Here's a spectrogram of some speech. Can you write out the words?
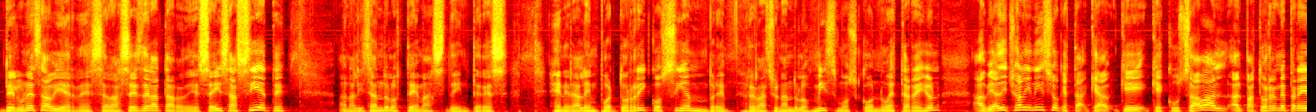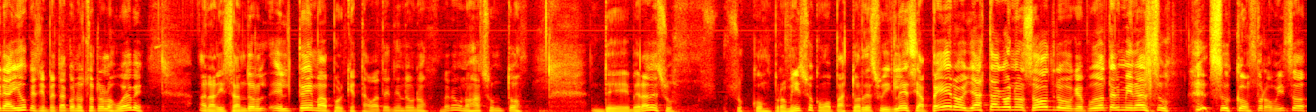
De lunes a viernes a las 6 de la tarde, de 6 a 7 analizando los temas de interés general en Puerto Rico, siempre relacionando los mismos con nuestra región. Había dicho al inicio que, está, que, que, excusaba al, pastor René Pereira Hijo, que siempre está con nosotros los jueves, analizando el tema, porque estaba teniendo unos, unos asuntos de, ¿verdad? de sus sus compromisos como pastor de su iglesia, pero ya está con nosotros porque pudo terminar sus compromisos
